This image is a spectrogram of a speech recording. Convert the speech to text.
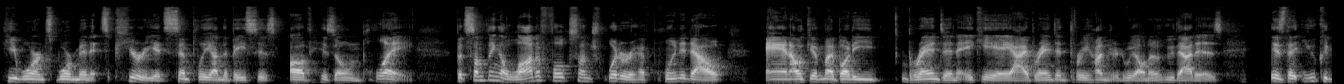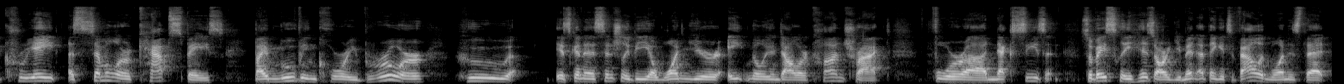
he warrants more minutes, period, simply on the basis of his own play. But something a lot of folks on Twitter have pointed out, and I'll give my buddy Brandon, aka I Brandon 300, we all know who that is, is that you could create a similar cap space by moving Corey Brewer, who is going to essentially be a one year, $8 million contract for uh, next season. So basically, his argument, I think it's a valid one, is that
